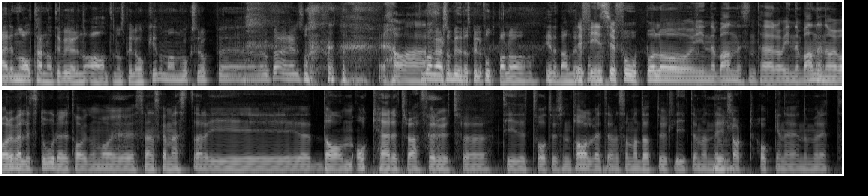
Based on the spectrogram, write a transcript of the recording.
Er det noe alternativ å gjøre noe annet enn å spille hockey når man vokser opp eh, der oppe? Er det liksom, hvor mange er det som begynner å spille fotball og innebandy? Det liksom? finns fotball og och innebandy sånt här och ja. har jo vært veldig stor der et tak. De var jo svenske mester i dam og herre, tror jeg, forut. For tidlig 2000-tall vet jeg som har dødd ut lite men det är klart hockeyen er nummer ett.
